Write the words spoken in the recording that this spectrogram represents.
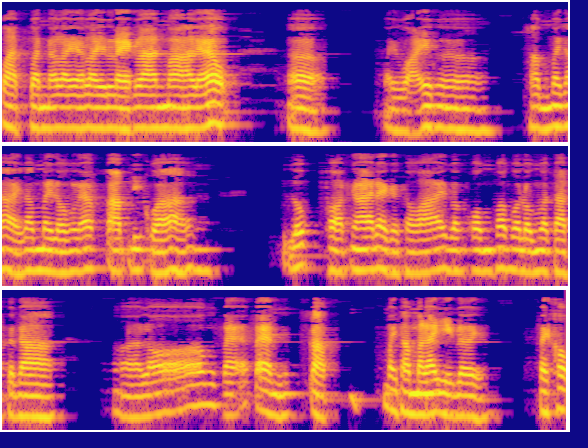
ฟาดฟันอะไรอะไรแหลกลานมาแล้วเออไม่ไหวเออทำไม่ได้ทำไม่ลงแล้วกลับดีกว่าลุกถอดงานได้ก็ถวายบังคมพระบรมศาสดาร้องแปะแป้นกลับ ไม่ทำอะไรอีกเลย ไปเข้า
